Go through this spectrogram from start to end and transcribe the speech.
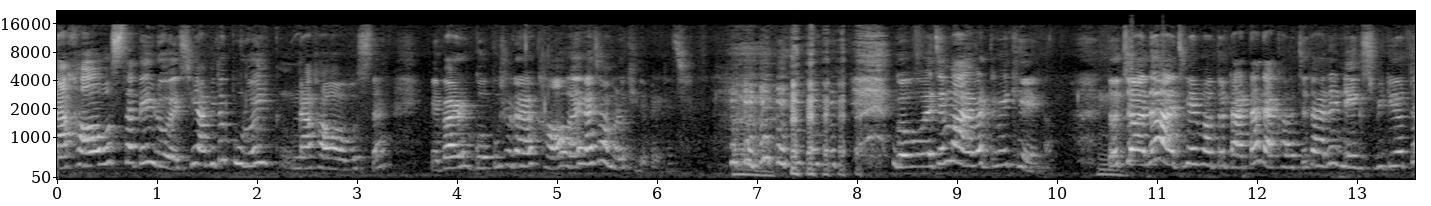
না খাওয়া অবস্থাতেই রয়েছি। আমি তো পুরোই না খাওয়া অবস্থায়। এবার গপু সোনার খাওয়া হয়ে গেছে আমারও খিদে পেয়ে গেছে। গপু বলছে মা আবার তুমি খেয়ে নাও। তো চলো আজকের মতো টাটা দেখা হচ্ছে তাহলে নেক্সট ভিডিওতে।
